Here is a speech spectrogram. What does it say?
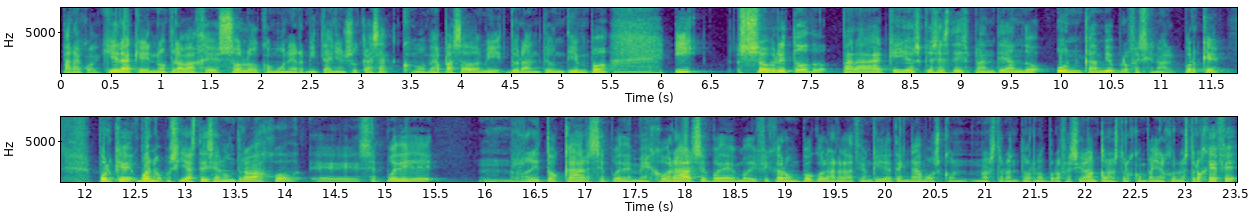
para cualquiera que no trabaje solo como un ermitaño en su casa, como me ha pasado a mí durante un tiempo, y sobre todo para aquellos que os estéis planteando un cambio profesional. ¿Por qué? Porque, bueno, pues si ya estáis en un trabajo, eh, se puede retocar, se puede mejorar, se puede modificar un poco la relación que ya tengamos con nuestro entorno profesional, con nuestros compañeros, con nuestro jefe,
